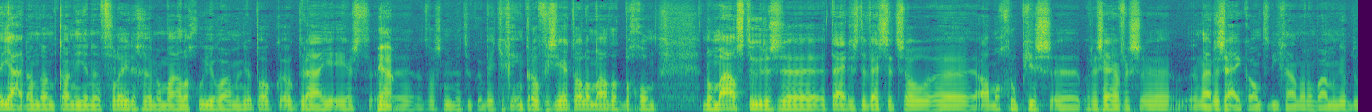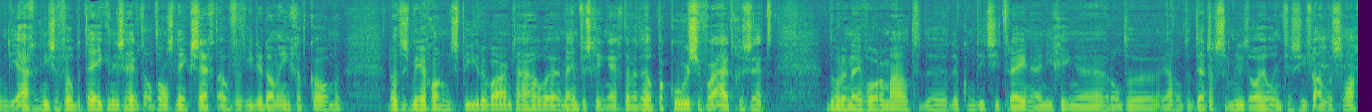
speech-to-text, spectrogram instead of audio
Ja, dan, dan kan hij een volledige normale goede warming-up ook, ook draaien eerst. Ja. Eh, dat was nu natuurlijk een beetje geïmproviseerd allemaal. Dat begon, normaal sturen ze eh, tijdens de wedstrijd zo eh, allemaal groepjes, reserves naar de zijkant. Die gaan dan een warming-up doen die eigenlijk niet zoveel betekenis heeft. Althans niks zegt over wie er dan in gaat komen. Dat is meer gewoon om de spieren warm te houden. Memphis ging echt, er werd een heel parcoursje voor uitgezet door René Wormhout, de, de conditietrainer. En die ging eh, rond, de, ja, rond de 30ste minuut al heel intensief aan de slag.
